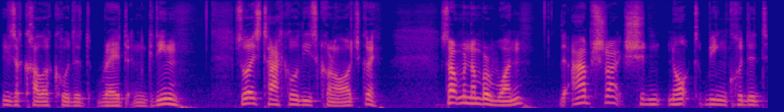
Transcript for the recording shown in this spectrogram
These are colour coded red and green. So let's tackle these chronologically. Starting with number one, The abstract should not be included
